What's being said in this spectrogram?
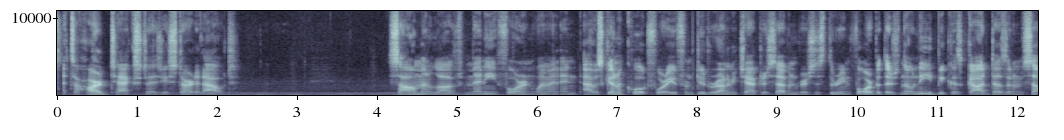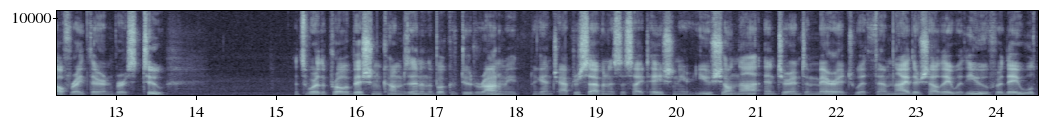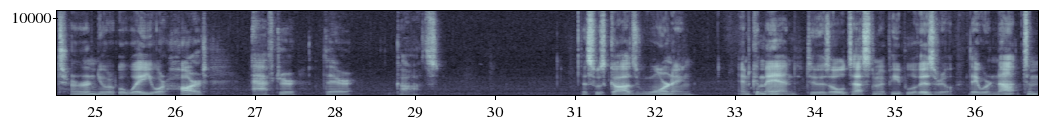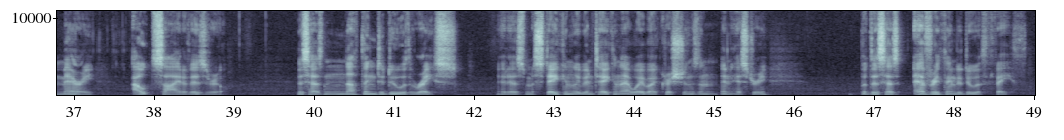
It's a hard text as you started out. Solomon loved many foreign women. And I was going to quote for you from Deuteronomy chapter 7, verses 3 and 4, but there's no need because God does it himself right there in verse 2. That's where the prohibition comes in in the book of Deuteronomy. Again, chapter 7 is the citation here. You shall not enter into marriage with them, neither shall they with you, for they will turn your, away your heart after their gods. This was God's warning and command to his Old Testament people of Israel. They were not to marry outside of Israel. This has nothing to do with race. It has mistakenly been taken that way by Christians in, in history. But this has everything to do with faith.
